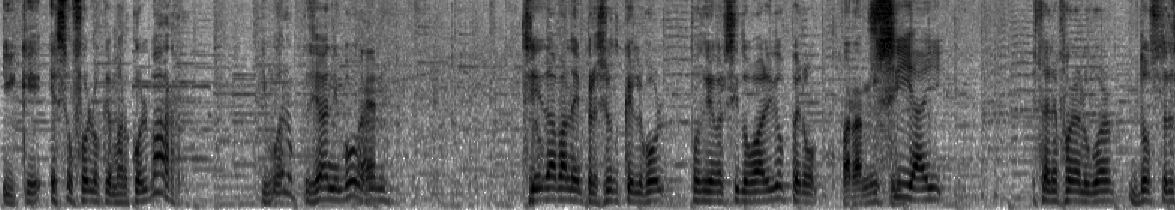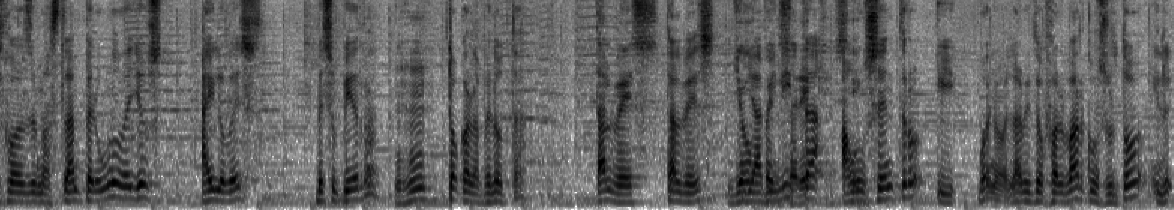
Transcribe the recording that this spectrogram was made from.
y que eso fue lo que marcó el bar. Y bueno, pues ya ni modo. Bueno, Sí daba la impresión que el gol podía haber sido válido, pero Para mí sí, sí. hay, están fuera de lugar dos, tres jugadores de Mazatlán, pero uno de ellos, ahí lo ves, ves su pierna, toca la pelota, tal vez. tal vez, Yo y habilita a un centro y bueno, el árbitro fue al bar, consultó y le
